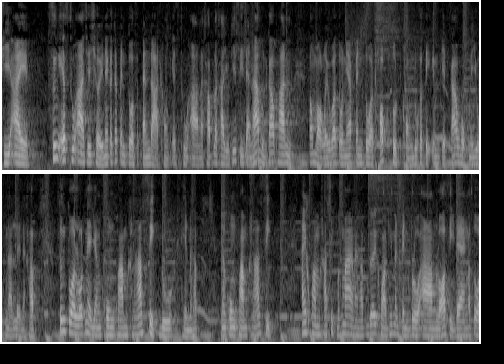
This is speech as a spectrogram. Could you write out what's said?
Ti ซึ่ง S2R เฉยๆเนี่ยก็จะเป็นตัวสแตนดาร์ดของ S2R นะครับ ราคาอยู่ที่ 459,000 ต้องบอกเลยว่าตัวนี้เป็นตัวท็อปสุดของดูคติ M796 ในยุคนั้นเลยนะครับ ซึ่งตัวรถเนี่ยยังคงความคลาสสิกดูเห็นไหมครับ ยังคงความคลาสสิกให้ความคลาสสิกมากๆนะครับ ด้วยความที่มันเป็นโปรอาร์มล้อสีแดงแล้วตัว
